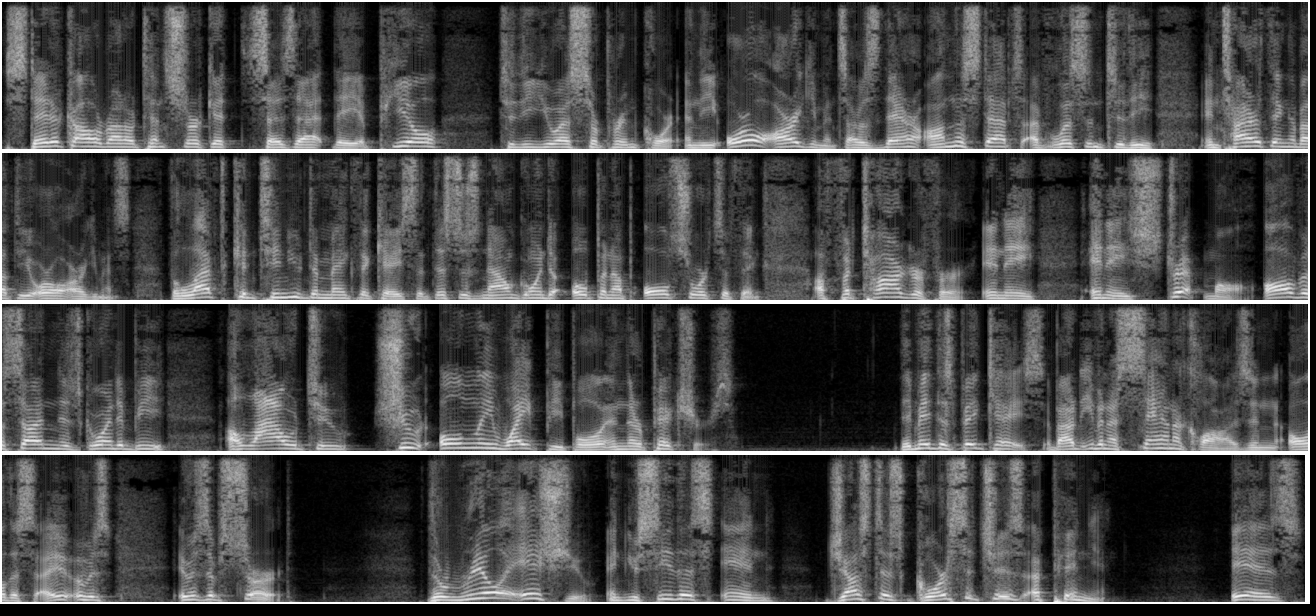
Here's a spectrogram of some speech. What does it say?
The state of Colorado 10th Circuit says that they appeal to the U.S. Supreme Court. And the oral arguments, I was there on the steps. I've listened to the entire thing about the oral arguments. The left continued to make the case that this is now going to open up all sorts of things. A photographer in a, in a strip mall all of a sudden is going to be allowed to shoot only white people in their pictures. They made this big case about even a Santa Claus and all this. It was, it was absurd. The real issue, and you see this in Justice Gorsuch's opinion is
